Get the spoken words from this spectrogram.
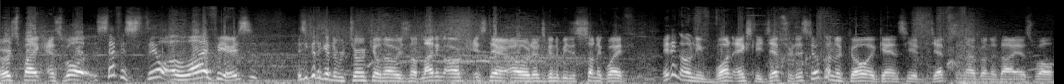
Earth Spike as well. Steph is still alive here. Is, is he gonna get a return kill? No, he's not. Lightning Arc is there. Oh, there's gonna be the Sonic Wave. Hitting only one, actually. Jepster, they're still gonna go against here. Jeps is now gonna die as well.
